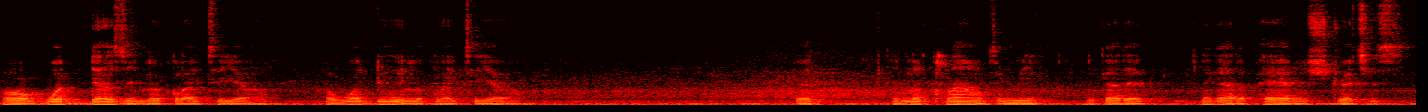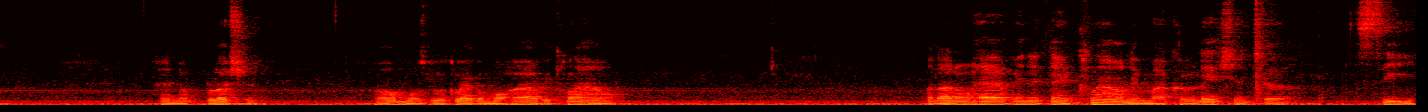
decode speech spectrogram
or what does it look like to y'all or what do it look like to y'all but it look clown to me look at that look got a pattern stretches and the blushing. Almost look like a Mojave clown. But I don't have anything clown in my collection to see.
